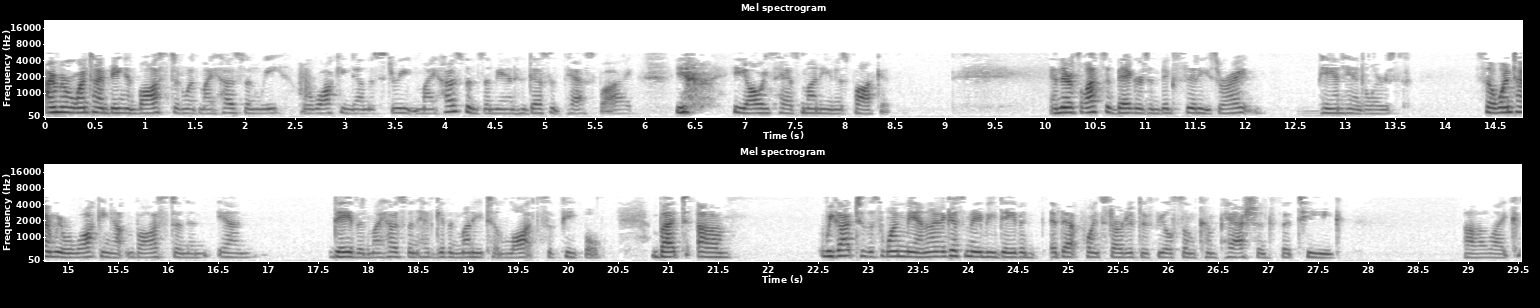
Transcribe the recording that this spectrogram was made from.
I remember one time being in Boston with my husband. We were walking down the street, and my husband's a man who doesn't pass by. he always has money in his pocket. And there's lots of beggars in big cities, right? Panhandlers. So one time we were walking out in Boston, and and David, my husband, had given money to lots of people, but um, we got to this one man, and I guess maybe David at that point started to feel some compassion fatigue. Uh, like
